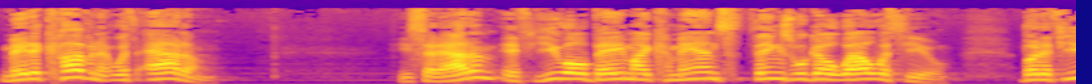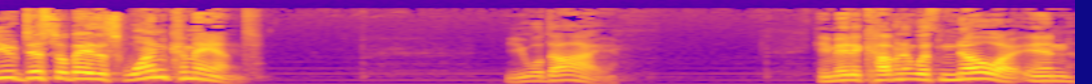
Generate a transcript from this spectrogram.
made a covenant with Adam. He said, Adam, if you obey my commands, things will go well with you. But if you disobey this one command, you will die. He made a covenant with Noah in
